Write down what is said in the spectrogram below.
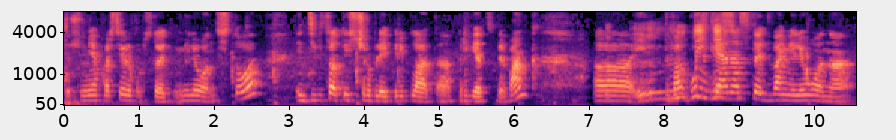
То есть у меня квартира там стоит миллион сто, 900 тысяч рублей переплата, привет, Сбербанк. А, И Ну, два- будет ли здесь- она стоить 2 миллиона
